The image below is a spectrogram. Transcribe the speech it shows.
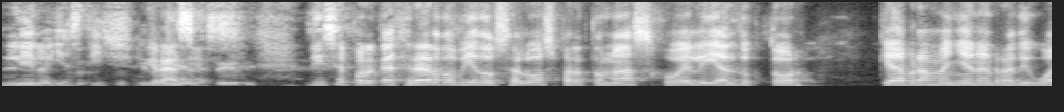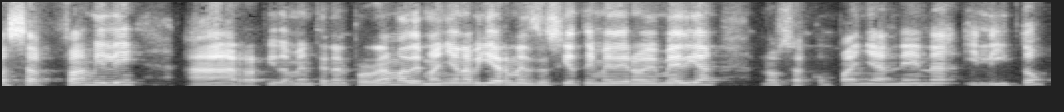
Lilo y Stitch, Lilo y gracias. Stitch. Dice por acá Gerardo Oviedo, saludos para Tomás, Joel y al doctor. ¿Qué habrá mañana en Radio WhatsApp Family? Ah, rápidamente, en el programa de mañana viernes de siete y media a nueve y media nos acompaña Nena y Lito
